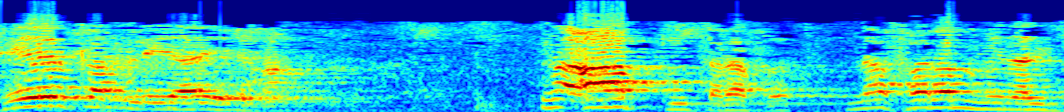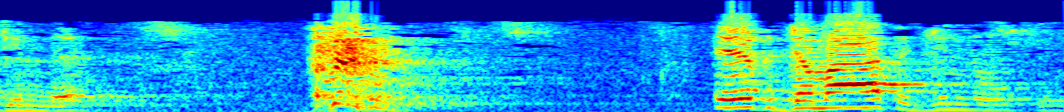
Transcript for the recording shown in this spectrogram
پھیر کر لے آئے ہم۔ آپ کی طرف نفرم من الجن۔ ایک جماعت جنوں کی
